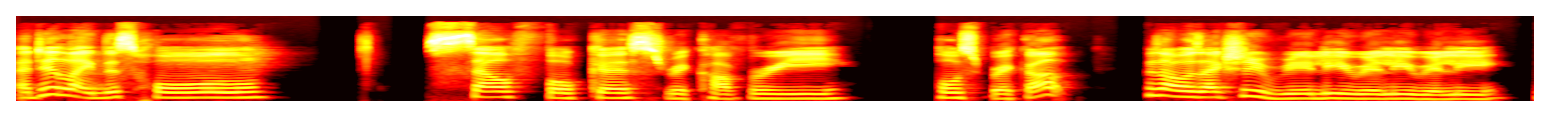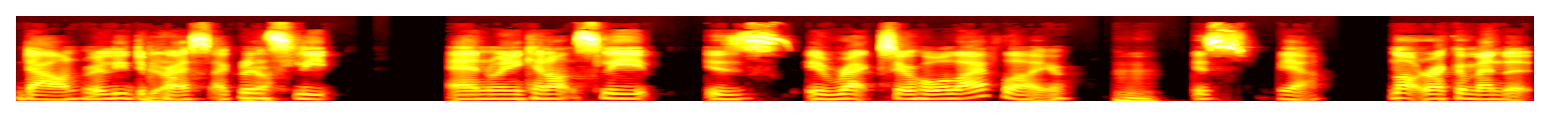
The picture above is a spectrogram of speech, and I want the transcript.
I did like this whole self-focused recovery post breakup because I was actually really, really, really down, really depressed. I couldn't yeah. sleep, and when you cannot sleep, is it wrecks your whole life, lah. Mhm. It's yeah, not recommended.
